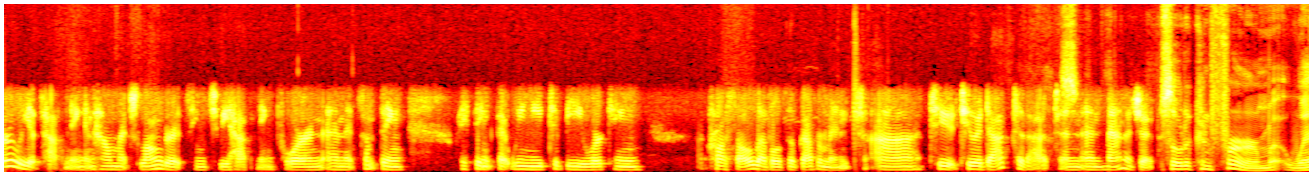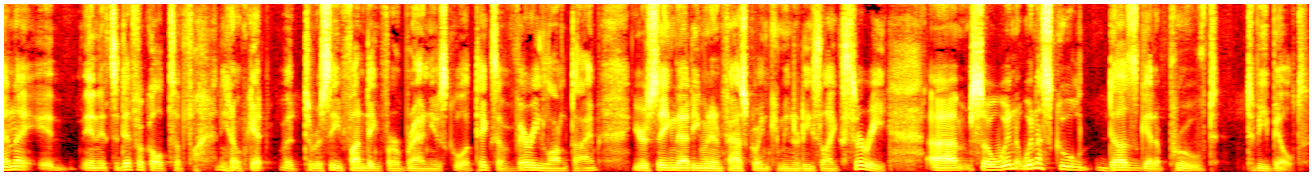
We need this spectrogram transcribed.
early it's happening and how much longer it seems to be happening for. And, and it's something I think that we need to be working across all levels of government uh, to to adapt to that and, and manage it. So to confirm, when it, and it's difficult to find, you know get to receive funding for a brand new school, it takes a very long time. You're seeing that even in fast growing communities like Surrey. Um, so when when a school does get approved to be built.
